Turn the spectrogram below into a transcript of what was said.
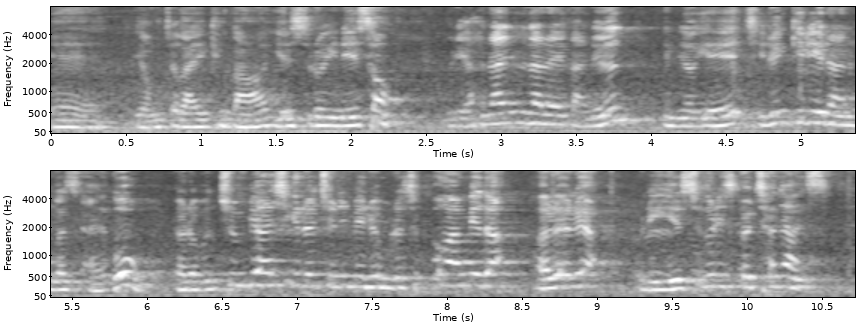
예, 영적 IQ가 예수로 인해서 우리 하나님 나라에 가는 능력의 지름길이라는 것을 알고 여러분 준비하시기를 주님의 이름으로 축복합니다. 할렐루야. 우리 예수 그리스도를 찬양하겠습니다.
